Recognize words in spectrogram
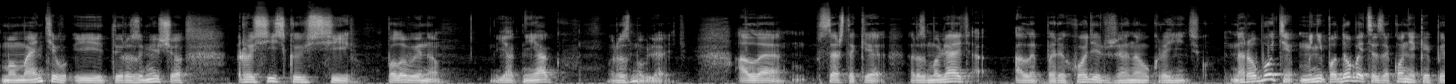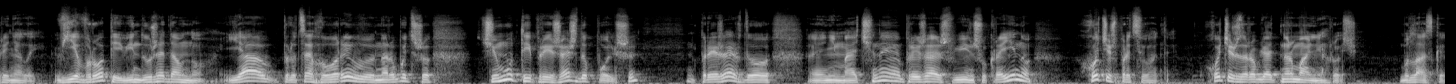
моментів, і ти розумієш, що російською всі половина як ніяк розмовляють. Але все ж таки розмовляють, але переходять вже на українську. На роботі мені подобається закон, який прийняли. В Європі він дуже давно. Я про це говорив на роботі, що чому ти приїжджаєш до Польщі, Приїжджаєш до е, Німеччини, приїжджаєш в іншу країну, хочеш працювати, хочеш заробляти нормальні гроші. Будь ласка,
